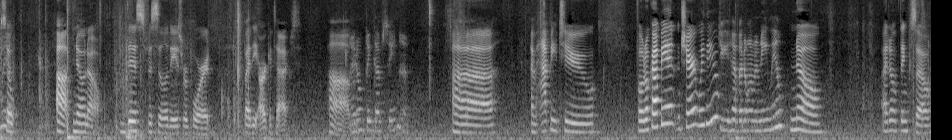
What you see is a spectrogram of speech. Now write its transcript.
So, uh, no, no. This facilities report by the architect. Um, I don't think I've seen that. Uh, I'm happy to photocopy it and share it with you. Do you have it on an email? No, I don't think so.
